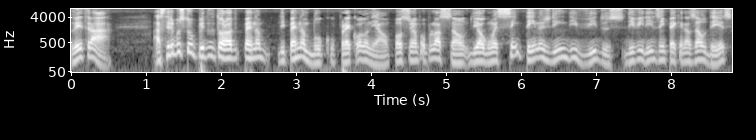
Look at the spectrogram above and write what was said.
letra A. As tribos tupi do litoral de Pernambuco pré-colonial possuem uma população de algumas centenas de indivíduos divididos em pequenas aldeias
